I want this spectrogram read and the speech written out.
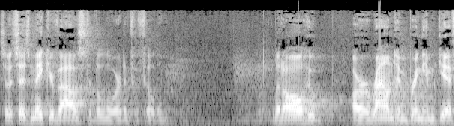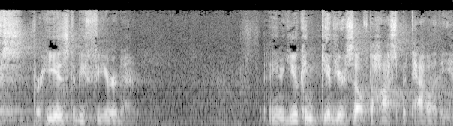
So it says, Make your vows to the Lord and fulfill them. Let all who are around him bring him gifts, for he is to be feared. You know, you can give yourself to hospitality.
